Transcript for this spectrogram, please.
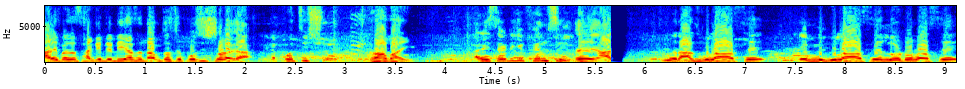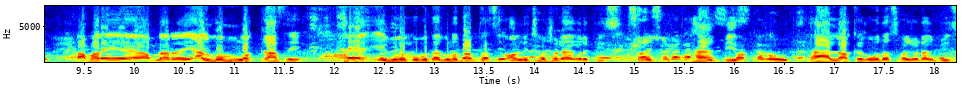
আর এই পাশে সাকিট টেডি আছে দাম চাচ্ছে পঁচিশশো টাকা। এটা পঁচিশশো। হ্যাঁ ভাই। আর এই সাইডে কি ফেন্সি হ্যাঁ আর রাসগুলা আছে এমনি গুলা আছে লোটন আছে তারপরে আপনার অ্যালমন্ড লক্কা আছে। হ্যাঁ এগুলো কবুতরগুলো দাম চাচ্ছি অনলি ছয়শো টাকা করে পিস ছয়শো টাকা হ্যাঁ, পিস হ্যাঁ লক্কা কবুতর ছয়শো টাকা পিস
